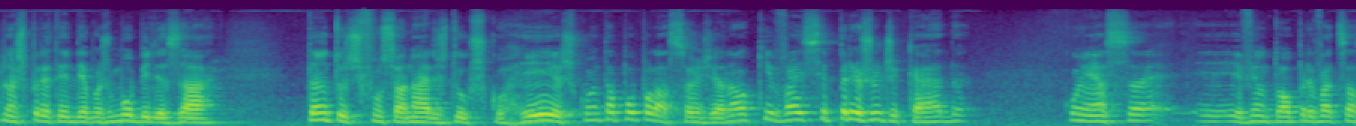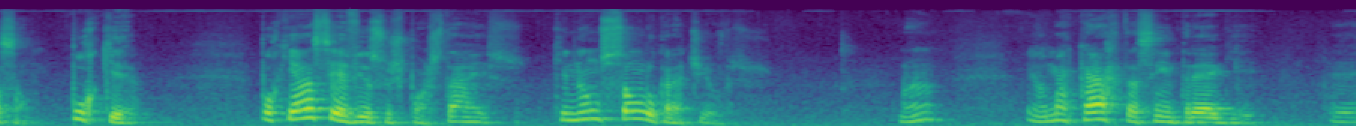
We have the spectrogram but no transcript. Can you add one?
nós pretendemos mobilizar tanto os funcionários dos Correios quanto a população em geral que vai ser prejudicada com essa eh, eventual privatização. Por quê? Porque há serviços postais que não são lucrativos. Não é? é uma carta ser entregue é,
